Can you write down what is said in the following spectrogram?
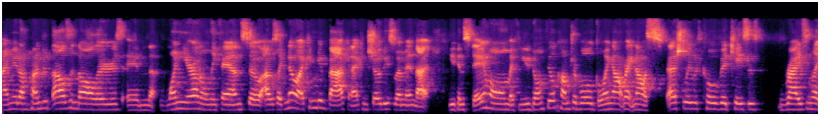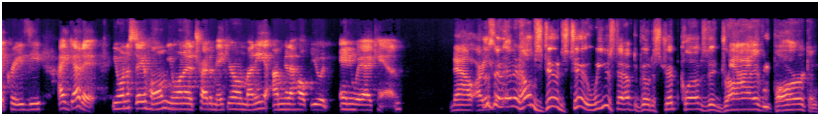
I made a hundred thousand dollars in one year on OnlyFans. So I was like, no, I can give back and I can show these women that you can stay home if you don't feel comfortable going out right now, especially with COVID cases rising like crazy. I get it. You want to stay home, you want to try to make your own money. I'm going to help you in any way I can. Now, are listen, you- and it helps dudes too. We used to have to go to strip clubs to drive and park and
